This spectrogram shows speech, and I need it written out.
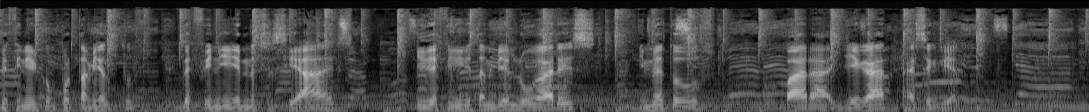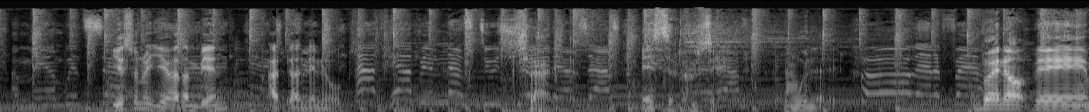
definir comportamientos, definir necesidades y definir también lugares y métodos para llegar a ese cliente. Y eso nos lleva también al plan de negocio. Exacto. Eso es muy ladero. Bueno, eh,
